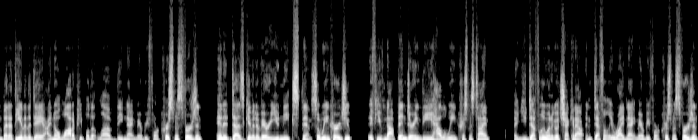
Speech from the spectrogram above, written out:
But at the end of the day, I know a lot of people that love the Nightmare Before Christmas version, and it does give it a very unique spin. So we encourage you, if you've not been during the Halloween Christmas time, uh, you definitely want to go check it out and definitely ride Nightmare Before Christmas version.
